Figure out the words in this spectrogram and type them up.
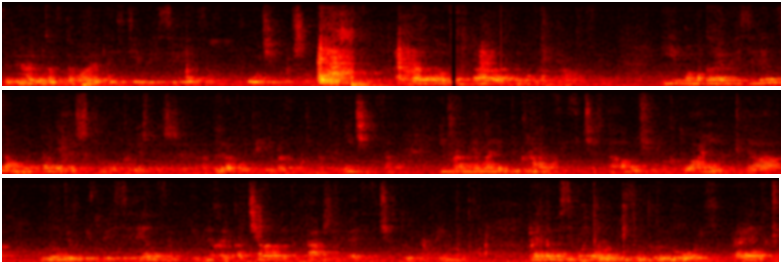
собираем констовары для детей переселенцев в очень большом количестве, разного масштаба, разного уровня. И помогая переселенцам, мы поняли, что, конечно же, одной работой невозможно ограничиться, и проблема интеграции сейчас стала очень актуальна для многих из переселенцев, и для харьковчан это также является зачастую проблемой. Поэтому сегодня мы презентуем новый проект,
